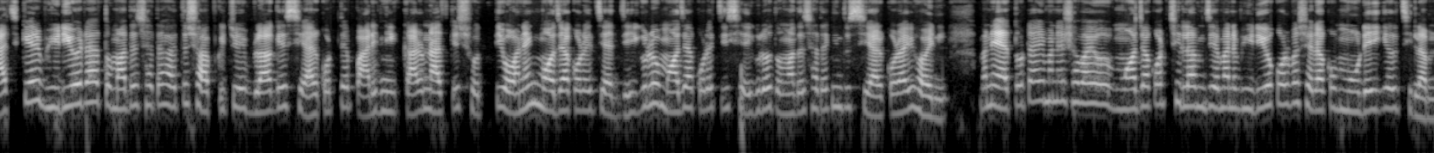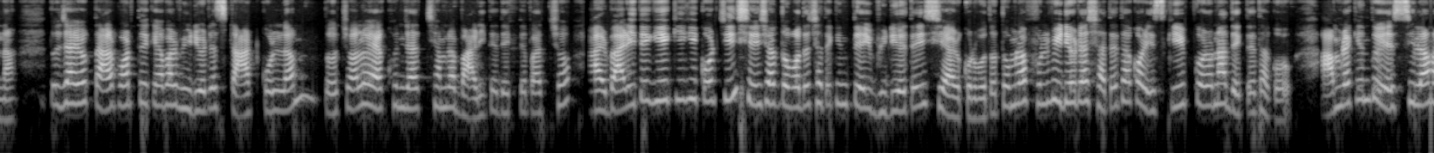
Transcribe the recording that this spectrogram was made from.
আজকের ভিডিওটা তোমাদের সাথে হয়তো সব কিছু এই ব্লগে শেয়ার করতে পারিনি। কারণ আজকে সত্যি অনেক মজা করেছি আর যেইগুলো মজা করেছি সেইগুলো তোমাদের সাথে কিন্তু শেয়ার করাই হয়নি। মানে এতটাই মানে সবাই মজা করছিলাম যে মানে ভিডিও করব সেরকম মুডেই কেউ ছিলাম না। তো যাই হোক, তারপর থেকে আবার ভিডিওটা স্টার্ট করলাম। তো চলো এখন যাচ্ছি আমরা বাড়িতে, দেখতে পাচ্ছ। আর বাড়িতে গিয়ে কি কি করছি সেই সব তোমাদের সাথে কিন্তু এই ভিডিওতেই শেয়ার করব। তো তোমরা ফুল ভিডিওটার সাথে থাকো স্কিপ করো না, দেখতে থাকো। আমরা কিন্তু এসছিলাম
